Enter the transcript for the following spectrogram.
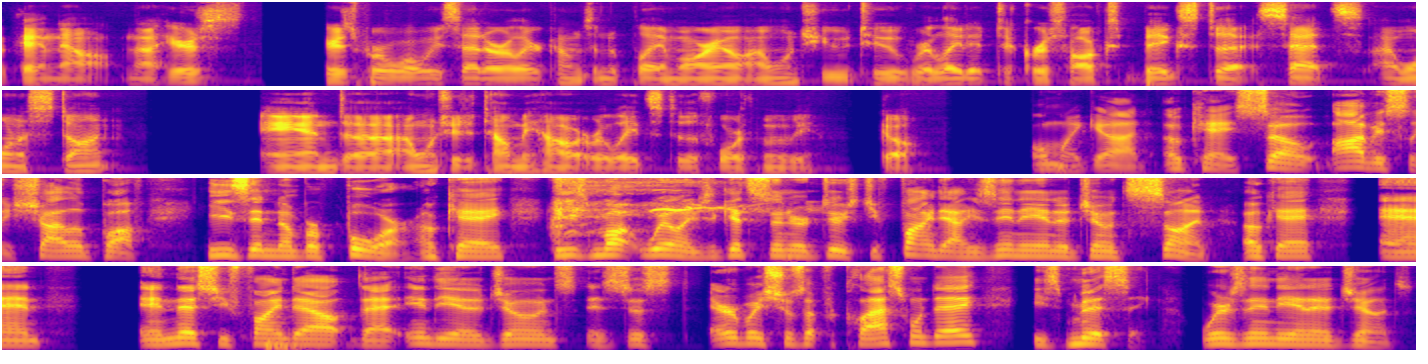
Okay, now now here's here's where what we said earlier comes into play, Mario. I want you to relate it to Chris Hawk's big st- sets. I want a stunt, and uh, I want you to tell me how it relates to the fourth movie. Go. Oh my God. Okay, so obviously Shia LaBeouf, he's in number four. Okay, he's Mark Williams. He gets introduced. You find out he's Indiana Jones' son. Okay, and in this you find out that Indiana Jones is just everybody shows up for class one day. He's missing. Where's Indiana Jones?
